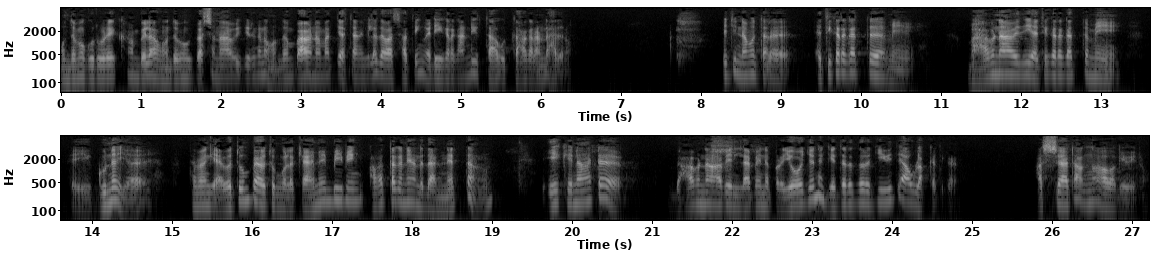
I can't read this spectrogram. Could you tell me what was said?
හොඳම ගුරුවරයෙක් හම්බෙලා හොඳම විපස්සනා ඉගෙනගෙන හොඳම භාවනා මධ්‍යස්ථාන කියලා දවස් 7න් වැඩි කරගන්න උත්සාහ උත්සාහ කරන්න හදනවා. ඉතින් නමුත් අර ඇති කරගත්ත මේ භාවනාවේදී ඇති කරගත්ත මේ ඒ ගුණය තමංගේ ඇවතුම් පැවතුම් වල කැමෙන් බීමෙන් පවත්තගෙන යන්න දන්නේ නැත්නම් ඒ කෙනාට භාවනාවෙන් ලැබෙන ප්‍රයෝජන gedara dora ජීවිතේ අවුලක් ඇති කරනවා. අශ්‍රයට අංගා වගේ වෙනවා.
